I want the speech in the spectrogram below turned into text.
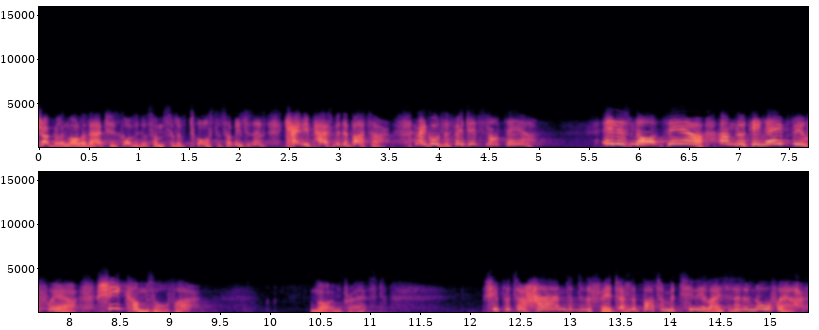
juggling all of that. She's got, got some sort of toast or something. She says, Can you pass me the butter? And I go to the fridge. It's not there. It is not there. I'm looking everywhere. She comes over not impressed. She puts her hand into the fridge and the butter materializes out of nowhere.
